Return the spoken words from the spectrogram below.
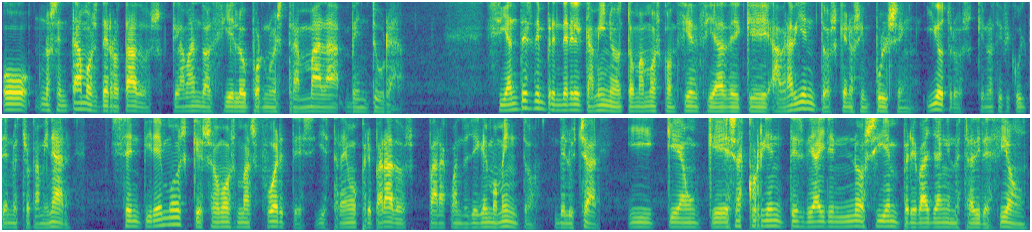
o nos sentamos derrotados clamando al cielo por nuestra mala ventura. Si antes de emprender el camino tomamos conciencia de que habrá vientos que nos impulsen y otros que nos dificulten nuestro caminar, sentiremos que somos más fuertes y estaremos preparados para cuando llegue el momento de luchar y que aunque esas corrientes de aire no siempre vayan en nuestra dirección,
